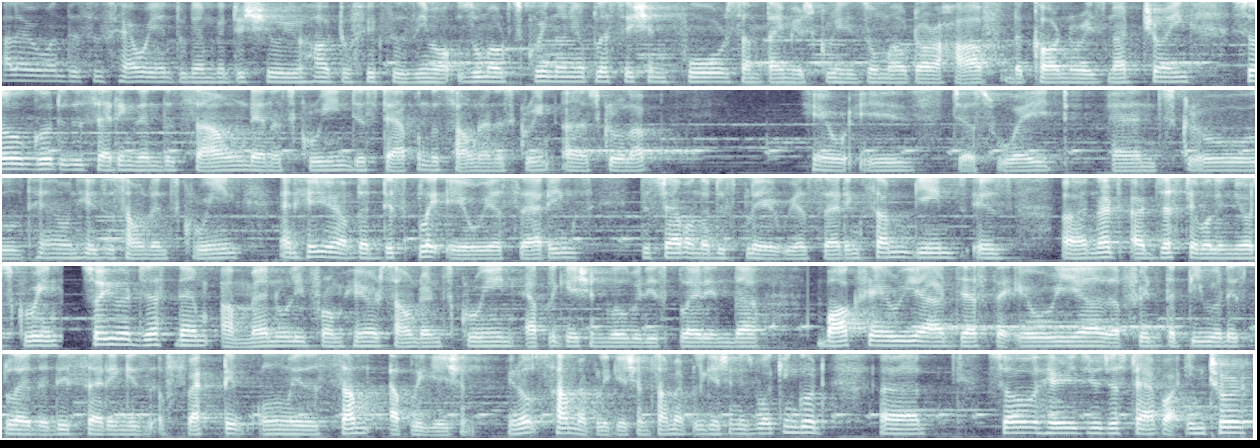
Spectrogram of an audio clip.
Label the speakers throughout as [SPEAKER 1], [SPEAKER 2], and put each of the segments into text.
[SPEAKER 1] Hello everyone, this is Harry and today I'm going to show you how to fix a zoom out, zoom out screen on your PlayStation 4. Sometime your screen is zoom out or half the corner is not showing. So go to the settings and the sound and a screen. Just tap on the sound and a screen, uh, scroll up. Here is just wait and scroll down. Here's the sound and screen and here you have the display area settings. Just tap on the display. Area setting Some games is uh, not adjustable in your screen. So you adjust them uh, manually from here. Sound and screen application will be displayed in the box area. Adjust the area the fit the tv display. The, this setting is effective only the some application. You know some application. Some application is working good. Uh, so here is you just tap uh, enter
